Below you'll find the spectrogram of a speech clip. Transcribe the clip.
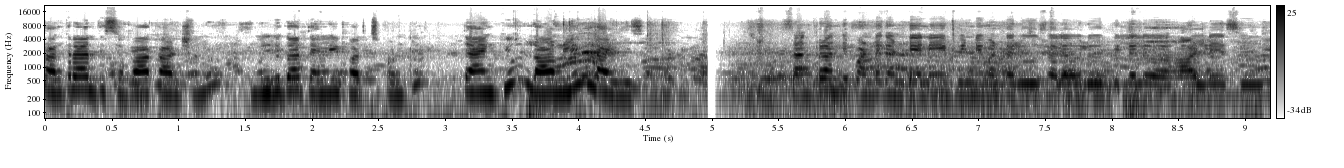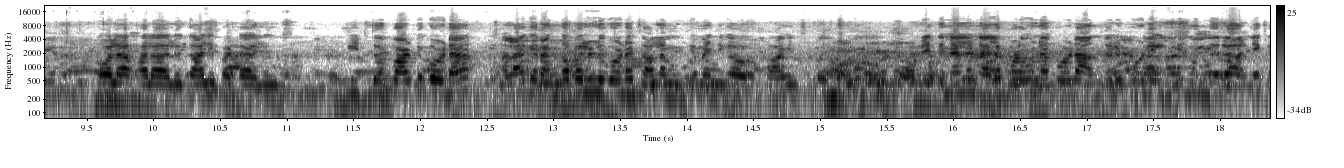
సంక్రాంతి శుభాకాంక్షలు ముందుగా తెలియపరచుకుంటూ thank you long live live sir Sankranti పండుగ అంటేనే పిండి వంటలు సెలవులు పిల్లలు హాలిడేస్ కోలాహలాలు గాలిపటాలు వీటితో పాటు కూడా అలాగే రంగబలులు కూడా చాలా ముఖ్యమైనదిగా భావించవచ్చు. ప్రతి నెల నెల పొడవునా కూడా అందరూ కూడా ఇంటి ముందర అనేక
